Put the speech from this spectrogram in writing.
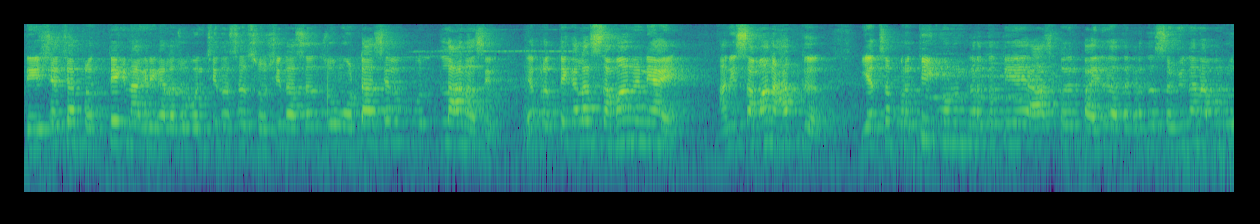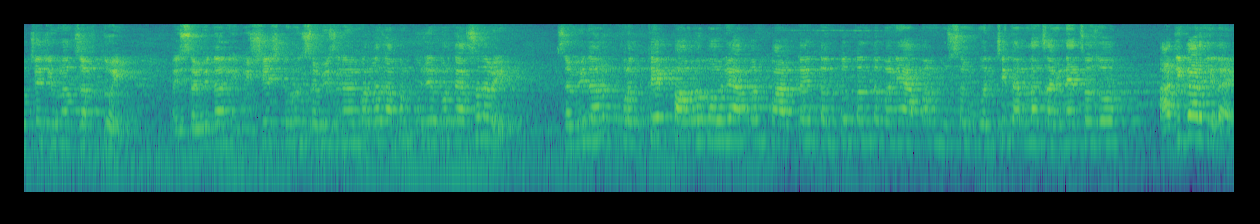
देशाच्या प्रत्येक नागरिकाला जो वंचित असेल शोषित असेल जो मोठा असेल लहान असेल या प्रत्येकाला समान न्याय आणि समान हक्क याचं प्रतीक म्हणून खरं तर ते आजपर्यंत पाहिलं जातं. खरं तर संविधान आपण रोजच्या जीवनात जपतोय. म्हणजे संविधान विशेष करून सव्वीस नोव्हेंबरलाच आपण पूजन करतोय असं नव्हे. संविधान प्रत्येक पावलं पावले आपण पाळतोय तंतोतंतपणे आपण वंचितांना जगण्याचा जो अधिकार दिलाय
